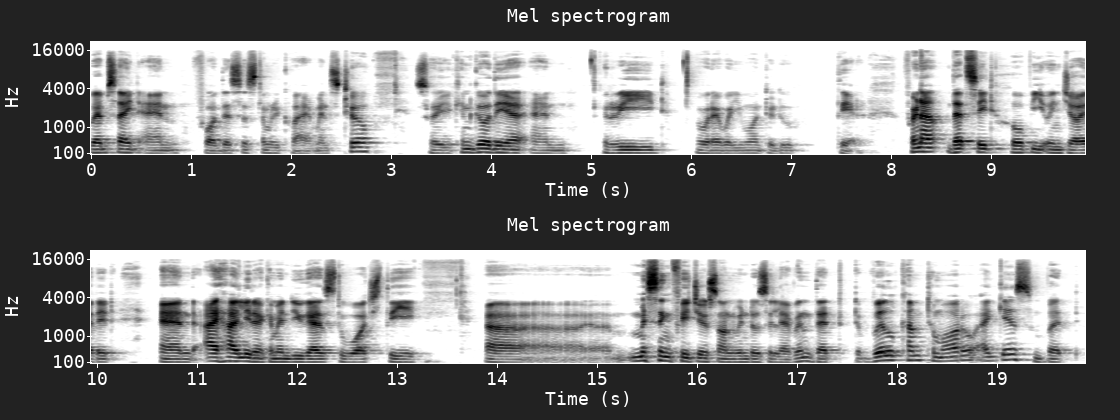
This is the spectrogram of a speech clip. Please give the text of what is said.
website and for the system requirements too. So you can go there and read whatever you want to do there. For now, that's it. Hope you enjoyed it. And I highly recommend you guys to watch the uh, missing features on Windows 11 that will come tomorrow, I guess. But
